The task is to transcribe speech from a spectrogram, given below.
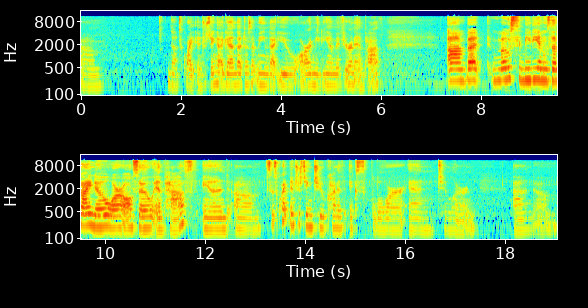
um, That's quite interesting. Again, that doesn't mean that you are a medium if you're an empath. Um, but most mediums that I know are also empaths, and um, so it's quite interesting to kind of explore and to learn. And um,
